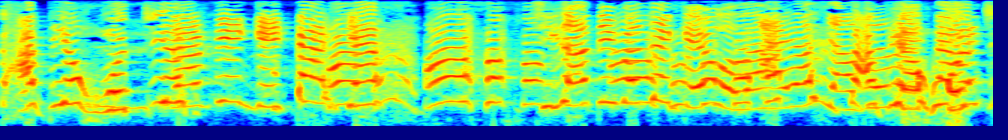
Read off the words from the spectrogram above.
大便火箭，大便给大侠，啊，其他地方再给我们，还要小大便火箭，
